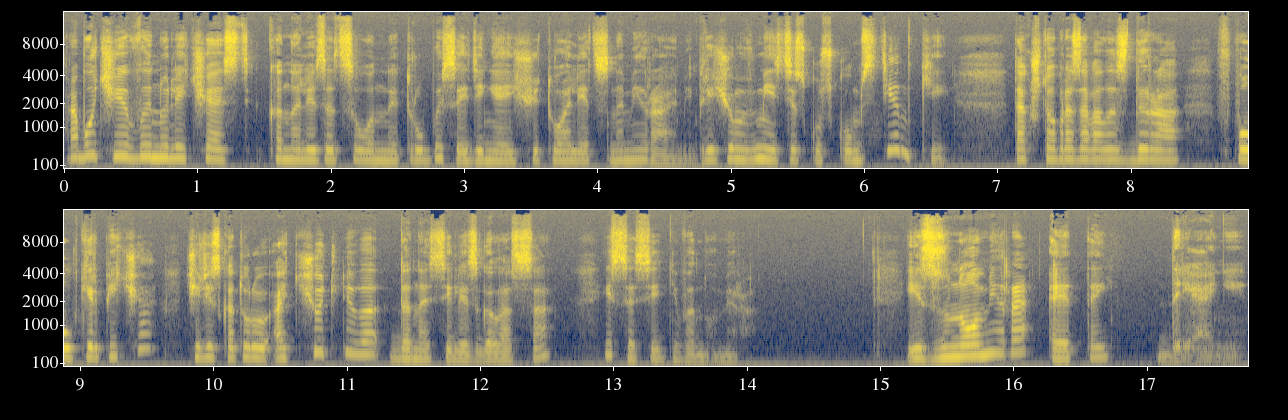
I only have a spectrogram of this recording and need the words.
Рабочие вынули часть канализационной трубы, соединяющей туалет с номерами, причем вместе с куском стенки, так что образовалась дыра в пол кирпича, через которую отчетливо доносились голоса из соседнего номера. Из номера этой дряни.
